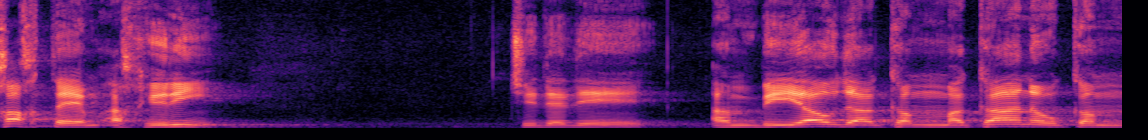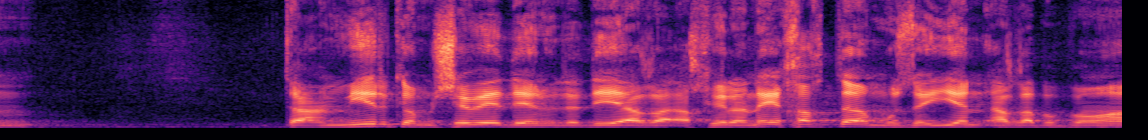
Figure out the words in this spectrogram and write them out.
خښته یم اخیری چې د دې انبیاو دا کم مکان او کم تعمیر کم شوی دی نو د دې هغه اخیرنۍ خښته مزین هغه په ما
